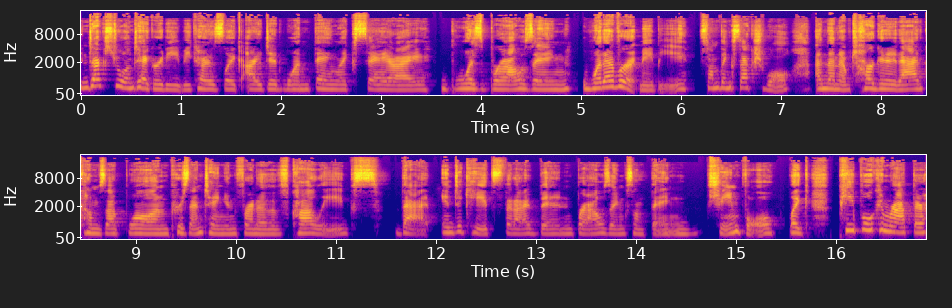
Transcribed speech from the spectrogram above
contextual integrity because, like, I did one thing, like, say I was browsing whatever it may be, something sexual, and then a targeted ad comes up while I'm presenting in front of colleagues that indicates that I've been browsing something shameful. Like people can wrap their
